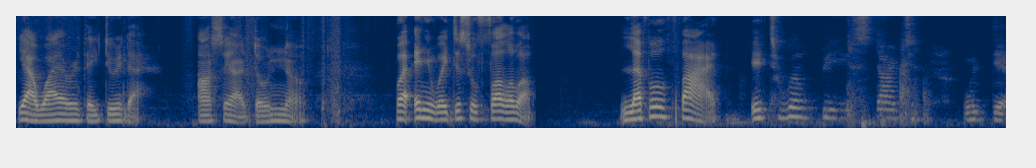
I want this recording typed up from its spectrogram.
Yeah, why are they doing that? Honestly, I don't know. But anyway, this will follow up. Level 5. It will be starting with the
